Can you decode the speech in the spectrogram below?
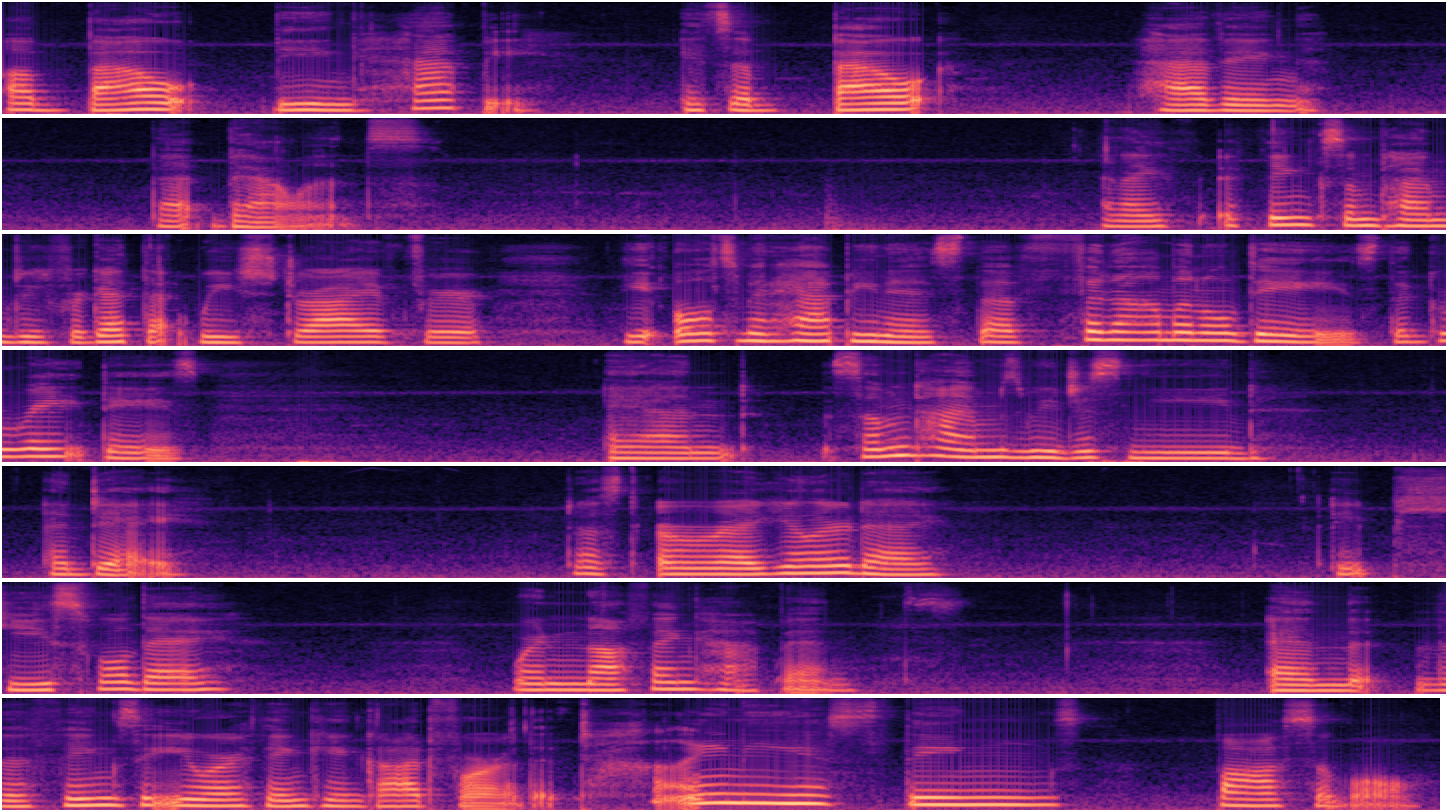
about being happy, it's about having that balance. And I, th- I think sometimes we forget that we strive for the ultimate happiness, the phenomenal days, the great days. And sometimes we just need a day just a regular day, a peaceful day where nothing happens. And the things that you are thanking God for are the tiniest things possible.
